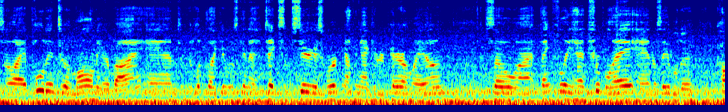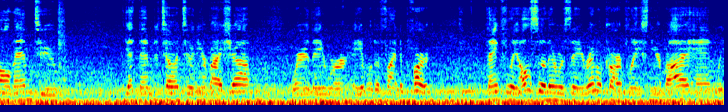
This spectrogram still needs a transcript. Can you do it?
so I pulled into a mall nearby and it looked like it was going to take some serious work, nothing I could repair on my own. So I uh, thankfully had AAA and was able to call them to get them to tow it to a nearby shop where they were able to find a part. Thankfully, also, there was a rental car place nearby, and we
